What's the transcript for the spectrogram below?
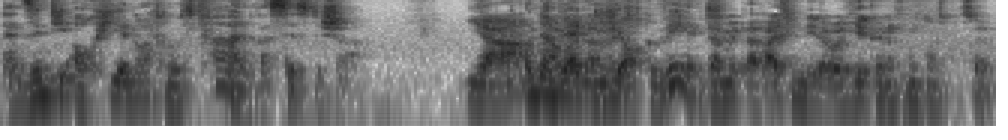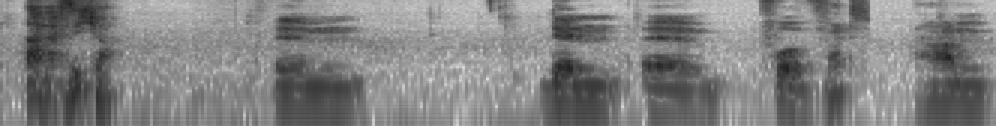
dann sind die auch hier in Nordrhein-Westfalen rassistischer. Ja. Und dann werden damit, die hier auch gewählt. Damit erreichen die aber hier keine 25 Prozent. Aber sicher. Ähm, denn äh, vor was haben,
